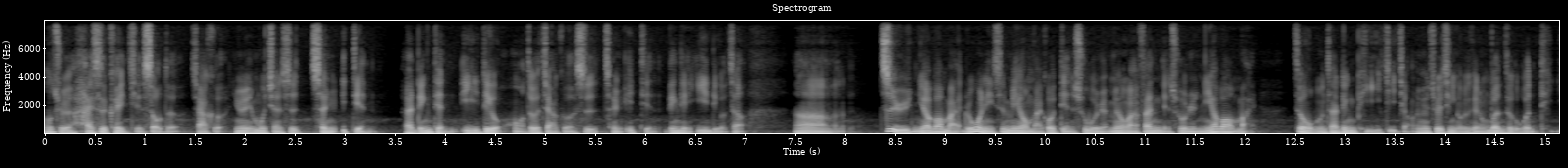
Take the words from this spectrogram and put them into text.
我都觉得还是可以接受的价格，因为目前是乘以一点呃零点一六哦，这个价格是乘以一点零点一六这样，嗯。至于你要不要买，如果你是没有买过点数的人，没有买饭店点数的人，你要不要买？这我们再另辟一集讲。因为最近有一个人问这个问题。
